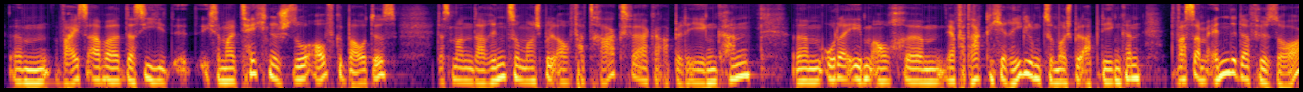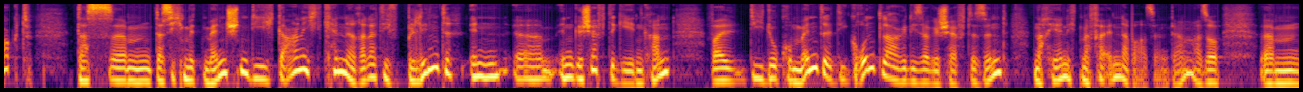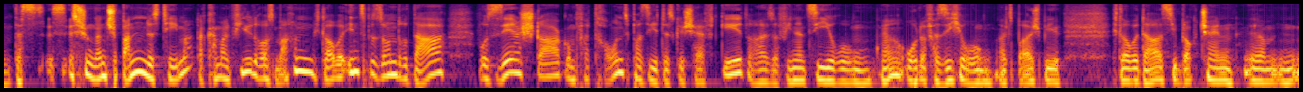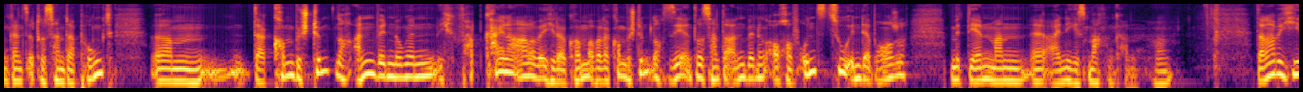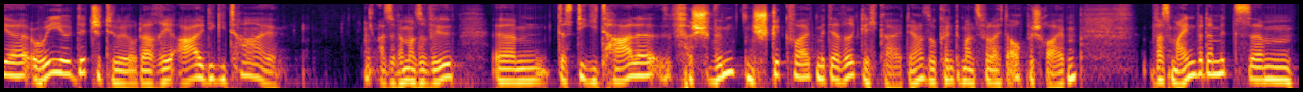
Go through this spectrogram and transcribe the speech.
ähm, weiß aber, dass sie, ich sag mal, technisch so aufgebaut ist, dass man darin zum Beispiel auch Vertragswerke ablegen kann ähm, oder eben auch ähm, ja, vertragliche Regelungen zum Beispiel ablegen kann, was am Ende dafür sorgt, dass, ähm, dass ich mit Menschen, die ich gar nicht kenne, relativ blind in, äh, in Geschäfte gehen kann, weil die Dokumente, die Grundlage dieser Geschäfte sind, nachher nicht mehr veränderbar sind. Ja? Also ähm, das ist, ist schon ein ganz spannendes Thema, da kann man viel draus machen. Ich glaube, insbesondere da, wo es sehr stark um vertrauensbasiertes Geschäft geht, also Finanzierung ja, oder Versicherung als Beispiel. Ich glaube, da ist die Blockchain ähm, ein ganz interessanter Punkt. Ähm, da kommen bestimmt noch Anwendungen, ich habe keine Ahnung, welche da kommen, aber da kommen bestimmt noch sehr interessante Anwendungen auch auf uns zu in der Branche, mit denen man äh, einiges machen kann. Ja. Dann habe ich hier Real Digital oder Real Digital. Also wenn man so will, ähm, das Digitale verschwimmt ein Stück weit mit der Wirklichkeit. Ja, so könnte man es vielleicht auch beschreiben. Was meinen wir damit? Ähm,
